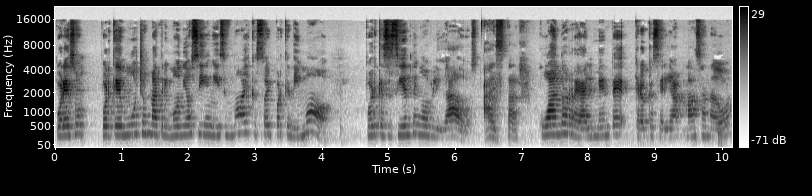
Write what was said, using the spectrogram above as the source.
por eso, porque muchos matrimonios siguen y dicen, no, es que soy porque ni modo. Porque se sienten obligados A estar. cuando realmente creo que sería más sanador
